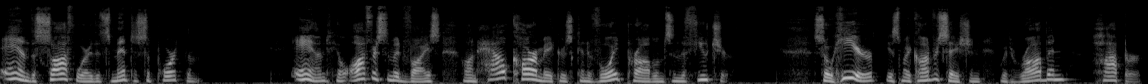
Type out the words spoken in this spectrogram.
and the software that's meant to support them. And he'll offer some advice on how car makers can avoid problems in the future. So here is my conversation with Robin Hopper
